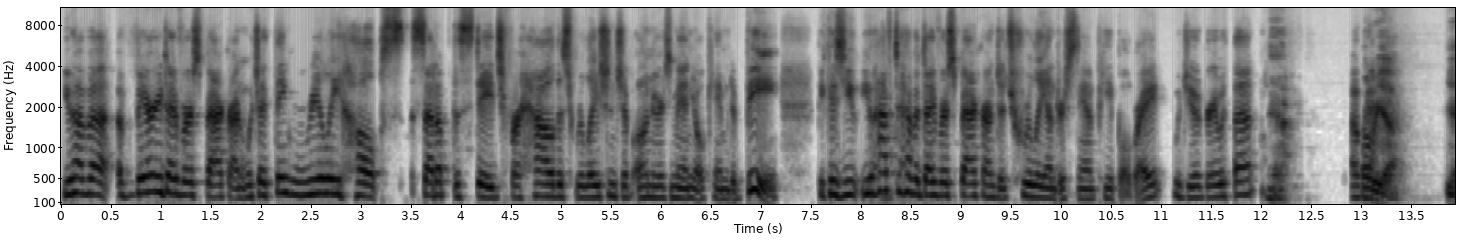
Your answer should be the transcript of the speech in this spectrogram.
you have a, a, very diverse background, which I think really helps set up the stage for how this relationship owner's manual came to be. Because you you have to have a diverse background to truly understand people, right? Would you agree with that? Yeah. Okay. Oh yeah. Yeah.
